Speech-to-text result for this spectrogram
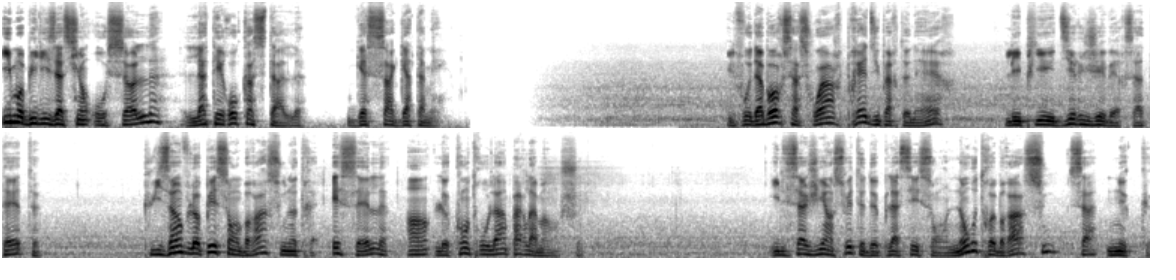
Immobilisation au sol, latérocostale, Gessa Gatame. Il faut d'abord s'asseoir près du partenaire, les pieds dirigés vers sa tête, puis envelopper son bras sous notre aisselle en le contrôlant par la manche. Il s'agit ensuite de placer son autre bras sous sa nuque.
